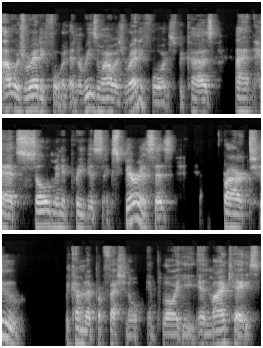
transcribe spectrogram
I was ready for it. And the reason why I was ready for it is because I had had so many previous experiences prior to becoming a professional employee. In my case,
